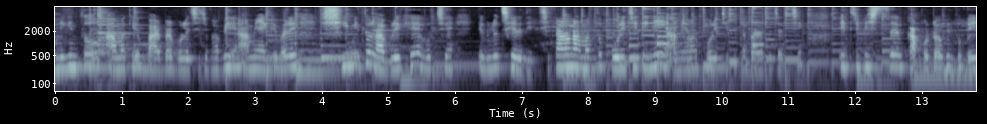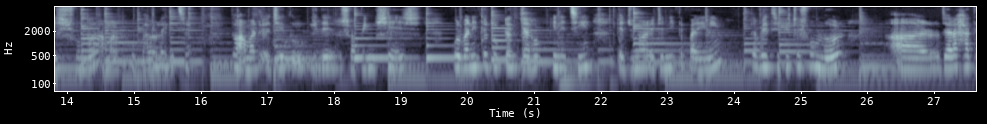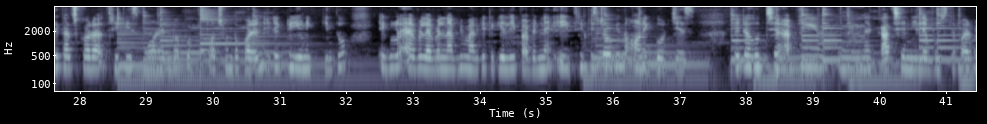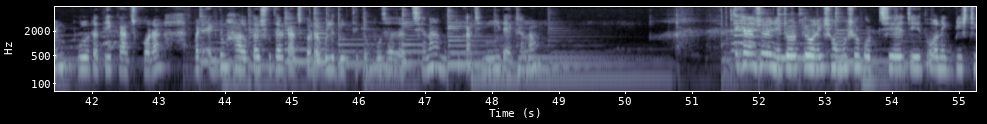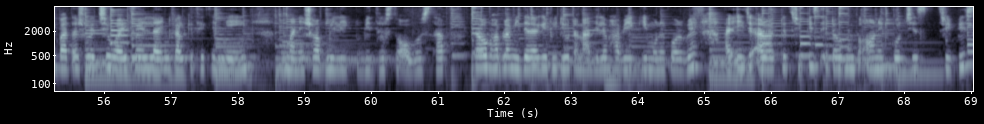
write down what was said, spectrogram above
উনি কিন্তু আমাকে বারবার বলেছে যে, ভাবি, আমি একেবারে সীমিত লাভ রেখে হচ্ছে এগুলো ছেড়ে দিচ্ছি। কারণ আমার তো পরিচিতি নেই, আমি আমার পরিচিতিটা বাড়াতে চাচ্ছি। এই থ্রি পিসের কাপড়টাও কিন্তু বেশ সুন্দর, আমার খুব ভালো লেগেছে। তো আমার যেহেতু ঈদের শপিং শেষ কোরবানিতে টুকটাক যাই হোক কিনেছি, এর জন্য এটা নিতে পারিনি। তবে থ্রি পিসটা সুন্দর। আর যারা হাতে কাজ করা থ্রি পিস পরেন বা পরতে পছন্দ করেন, এটা একটু ইউনিক কিন্তু। এগুলো অ্যাভেলেবেল না, আপনি মার্কেটে গেলেই পাবেন না। এই থ্রি পিসটাও কিন্তু অনেক গর্জিয়াস এটা হচ্ছে আপনি কাছে নিলে বুঝতে পারবেন পুরোটাতেই কাজ করা বাট একদম হালকা সুতার কাজ করা বলে দূর থেকে বোঝা যাচ্ছে না। আমি একটু কাছে নিয়েই দেখালাম। এখানে আসলে নেটওয়ার্কে অনেক সমস্যা করছে, যেহেতু অনেক বৃষ্টি বাতাস হয়েছে ওয়াইফাই লাইন কালকে থেকে নেই মানে সব মিলিয়ে একটু বিধ্বস্ত অবস্থা। তাও ভাবলাম ঈদের আগে ভিডিওটা না দিলে ভাবি কি মনে করবে। আর এই যে আরও একটা থ্রি পিস এটাও কিন্তু অনেক গর্জিয়াস থ্রি পিস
